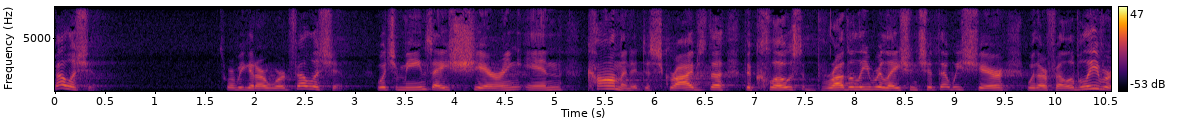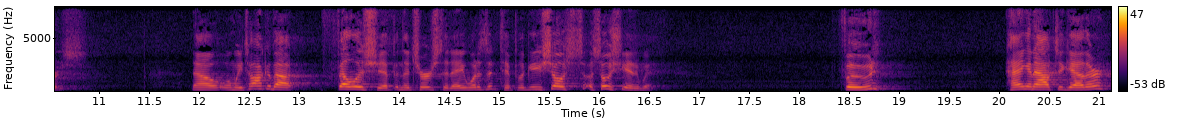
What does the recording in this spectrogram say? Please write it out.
Fellowship. That's where we get our word fellowship, which means a sharing in common. It describes the, the close brotherly relationship that we share with our fellow believers. Now, when we talk about fellowship in the church today, what is it typically associated with? Food, hanging out together,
